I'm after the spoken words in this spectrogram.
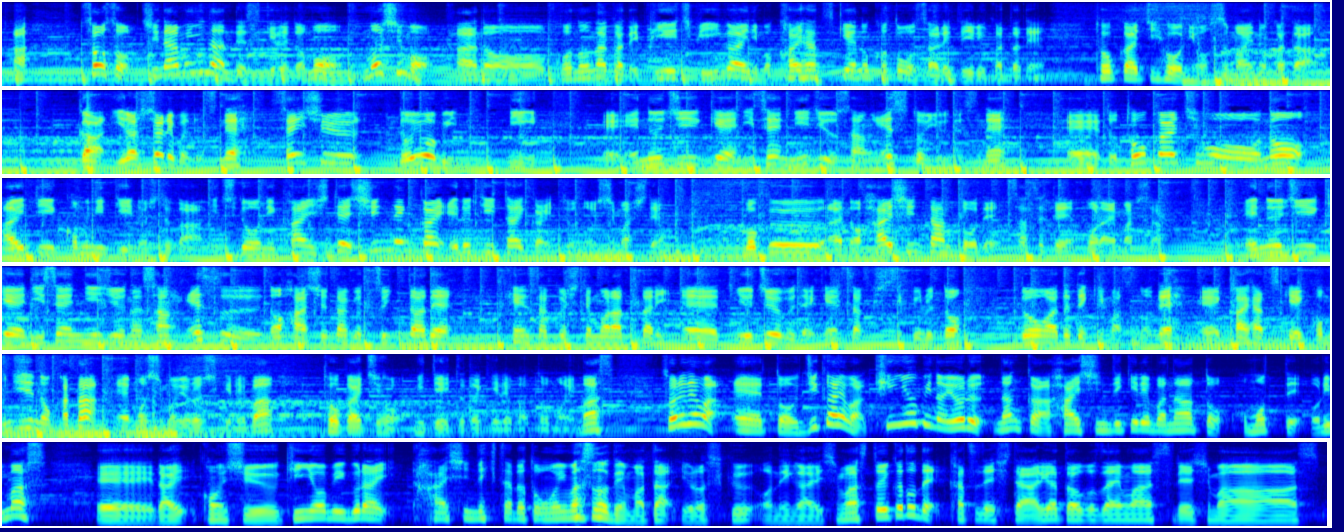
あそうそうちなみになんですけれどももしも、あのー、この中で PHP 以外にも開発系のことをされている方で東海地方にお住まいの方がいらっしゃればですね先週土曜日に NGK2023S というですねえーと、東海地方の IT コミュニティの人が一堂に会して新年会 LT 大会というのをしまして僕あの配信担当でさせてもらいました。NGK2023S のハッシュタグツイッターで検索してもらったり、えー、YouTube で検索してくると動画出てきますので、えー、開発系コミュニティの方、えー、もしもよろしければ東海地方見ていただければと思います。それでは、えーと、次回は金曜日の夜なんか配信できればなと思っております。えー、来今週金曜日ぐらい配信できたらと思いますのでまたよろしくお願いします。ということで勝でした。ありがとうございます。失礼します。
